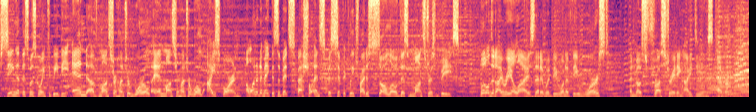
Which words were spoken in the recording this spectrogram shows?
Seeing that this was going to be the end of Monster Hunter World and Monster Hunter World Iceborne, I wanted to make this a bit special and specifically try to solo this monstrous beast. Little did I realize that it would be one of the worst and most frustrating ideas ever.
